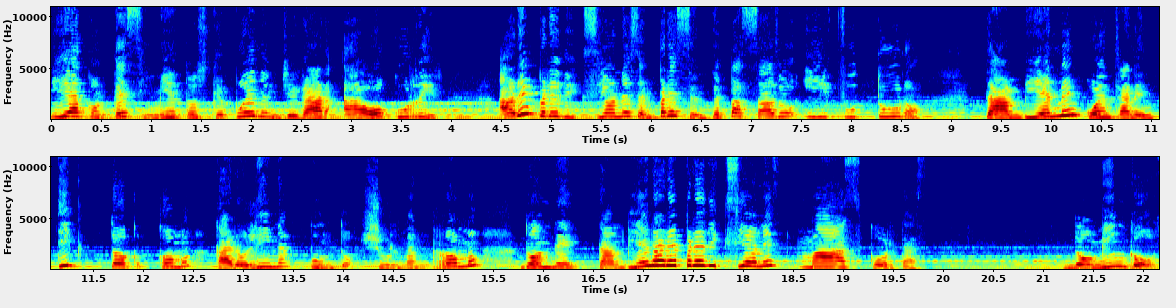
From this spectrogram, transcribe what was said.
y acontecimientos que pueden llegar a ocurrir. Haré predicciones en presente, pasado y futuro. También me encuentran en TikTok como carolina.schulmanromo, donde también haré predicciones más cortas. Domingos,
